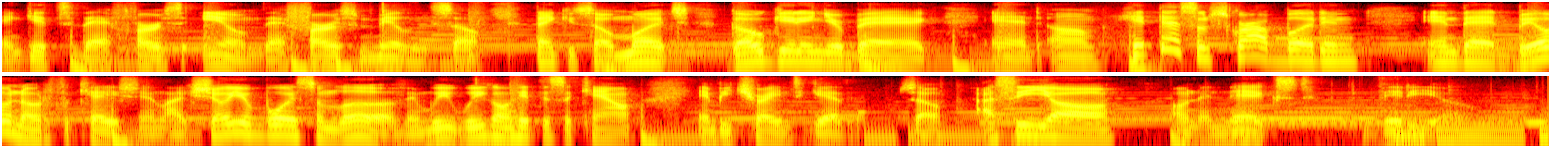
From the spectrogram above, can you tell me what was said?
and get to that first M, that first milli. So thank you so much. Go get in your bag and um, hit that subscribe button and that bell notification. Like show your boys some love and we we gonna hit this account and be trading together. So I see y'all on the next video.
